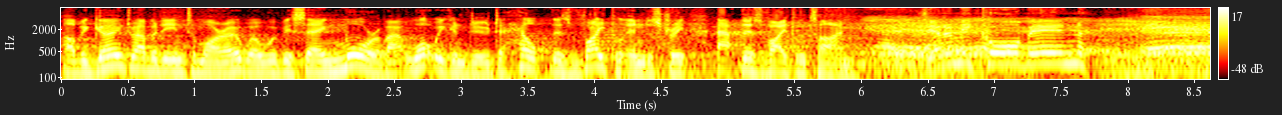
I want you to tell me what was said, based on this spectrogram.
I'll be going to Aberdeen tomorrow where we'll be saying more about what we can do to help this vital industry at this vital time. Yeah. Jeremy Corbyn. Yeah.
